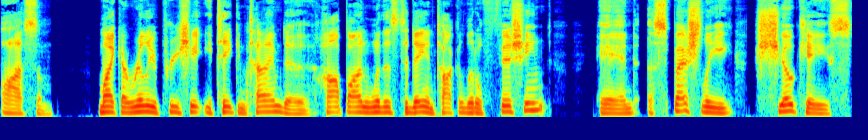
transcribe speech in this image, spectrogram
Awesome. Mike, I really appreciate you taking time to hop on with us today and talk a little fishing and especially showcase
